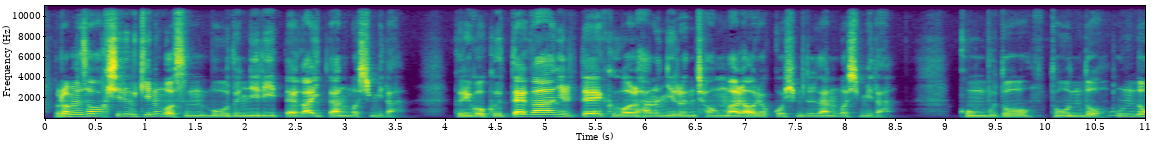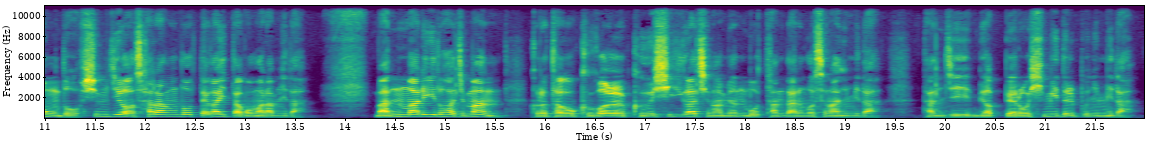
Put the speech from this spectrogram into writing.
그러면서 확실히 느끼는 것은 모든 일이 때가 있다는 것입니다. 그리고 그 때가 아닐 때 그걸 하는 일은 정말 어렵고 힘들다는 것입니다. 공부도, 돈도, 운동도, 심지어 사랑도 때가 있다고 말합니다. 맞는 말이기도 하지만 그렇다고 그걸 그 시기가 지나면 못한다는 것은 아닙니다. 단지 몇 배로 힘이 들 뿐입니다.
